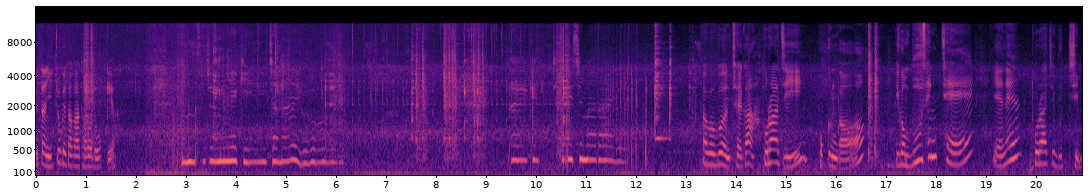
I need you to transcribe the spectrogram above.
일단 이쪽에다가 덜어 놓을게요. 달게 기다리지 말아요. 여러분, 제가 도라지 볶은 거. 이건 무생채. 얘는 도라지 무침.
